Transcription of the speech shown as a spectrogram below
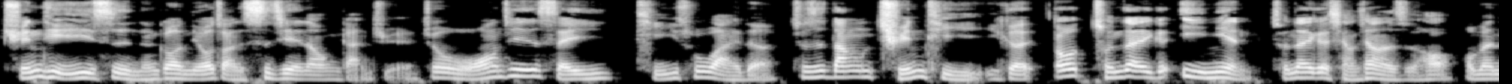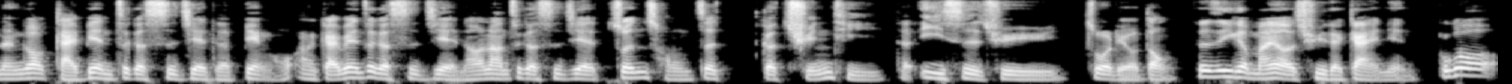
群体意识能够扭转世界那种感觉。就我忘记是谁提出来的，就是当群体一个都存在一个意念、存在一个想象的时候，我们能够改变这个世界的变化，啊，改变这个世界，然后让这个世界遵从这个群体的意识去做流动。这是一个蛮有趣的概念。不过。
